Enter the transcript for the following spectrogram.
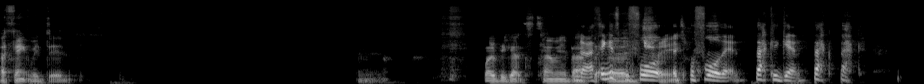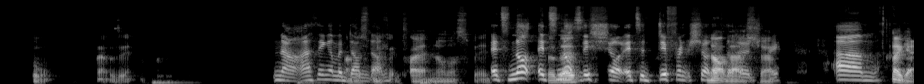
I think we did. What have you got to tell me about? no, I think it's before tree? it's before then. Back again. Back, back. Cool. That was it. No, I think I'm a dum dum. it play at normal speed. It's not it's So not this shot, it's a different shot Not of the that shot. tree. Um okay,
